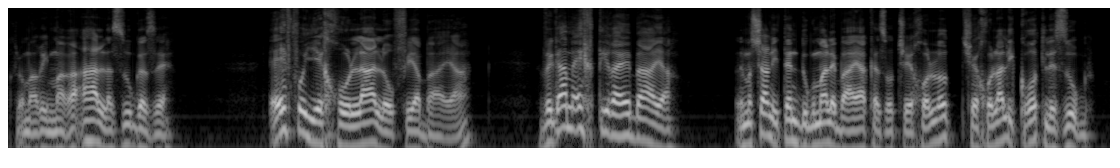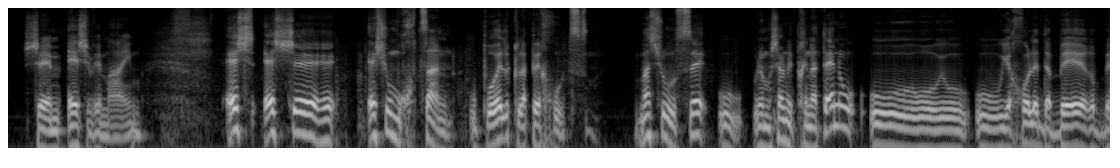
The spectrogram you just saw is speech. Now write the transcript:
כלומר, היא מראה לזוג הזה איפה יכולה להופיע בעיה, וגם איך תיראה בעיה. למשל, ניתן דוגמה לבעיה כזאת שיכולות, שיכולה לקרות לזוג שהם אש ומים. אש, אש, אה, אש הוא מוחצן, הוא פועל כלפי חוץ. מה שהוא עושה, הוא, למשל מבחינתנו, הוא, הוא, הוא יכול לדבר ב,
